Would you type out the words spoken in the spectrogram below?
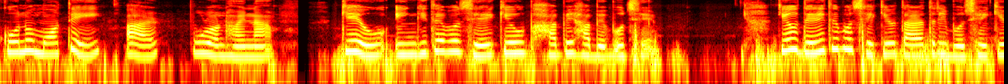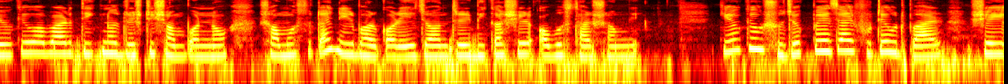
কোনো মতেই আর পূরণ হয় না। কেউ ইঙ্গিতে বোঝে, কেউ ভাবে, হাবে বোঝে। কেউ দেরিতে বোঝে, কেউ তাড়াতাড়ি বোঝে, কেউ কেউ আবার তীক্ষ্ণ দৃষ্টিসম্পন্ন। সমস্তটাই নির্ভর করে যন্ত্রের বিকাশের অবস্থার সঙ্গে। কেউ কেউ সুযোগ পেয়ে যায় ফুটে উঠবার, সেই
